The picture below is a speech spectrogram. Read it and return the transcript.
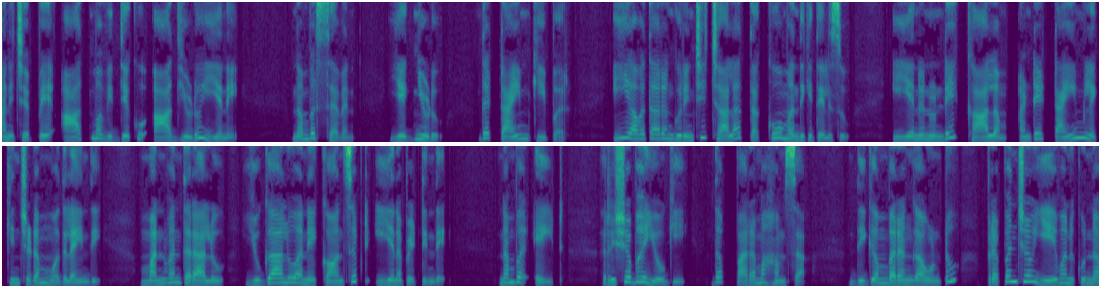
అని చెప్పే ఆత్మవిద్యకు ఆద్యుడు ఈయనే. నంబర్ సెవెన్ యజ్ఞుడు ద టైమ్ కీపర్ ఈ అవతారం గురించి చాలా తక్కువ మందికి తెలుసు. ఈయన నుండే కాలం అంటే టైం లెక్కించడం మొదలైంది. మన్వంతరాలు యుగాలు అనే కాన్సెప్ట్ ఈయన పెట్టిందే. Number eight Rishabhayogi the Paramahamsa. దిగంబరంగా ఉంటూ ప్రపంచం ఏమనుకున్నా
